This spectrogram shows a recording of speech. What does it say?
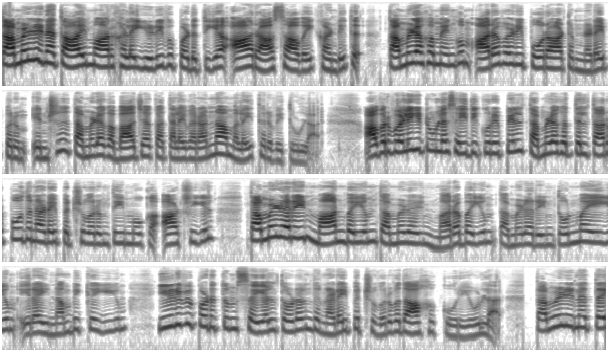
தமிழின தாய்மார்களை இழிவுபடுத்திய ஆ. ராசாவை கண்டித்து தமிழகமெங்கும் அறவழி போராட்டம் நடைபெறும் என்று தமிழக பாஜக தலைவர் அண்ணாமலை தெரிவித்துள்ளார். அவர் வெளியிட்டுள்ள செய்திக்குறிப்பில் தமிழகத்தில் தற்போது நடைபெற்று வரும் திமுக ஆட்சியில் தமிழரின் மாண்பையும் தமிழரின் மரபையும் தமிழரின் தொன்மையையும் இறை நம்பிக்கையையும் இழிவுபடுத்தும் செயல் தொடர்ந்து நடைபெற்று வருவதாக கூறியுள்ளார். தமிழினத்தை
